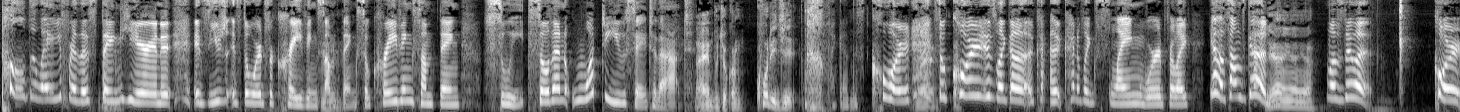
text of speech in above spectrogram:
pulled away for this thing here, and it it's usually it's the word for craving something. So craving something sweet. So then, what do you say to that? 나의 무조건 콜이지. Oh my god, this core. So core is like a, a ki- a kind of like slang word for like, yeah, that sounds good. Yeah, yeah, yeah. Let's do it. Core.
